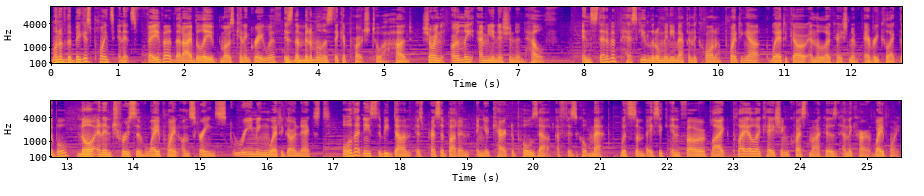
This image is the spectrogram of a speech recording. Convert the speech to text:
One of the biggest points in its favour that I believe most can agree with is the minimalistic approach to a HUD, showing only ammunition and health. Instead of a pesky little minimap in the corner pointing out where to go and the location of every collectible, nor an intrusive waypoint on screen screaming where to go next, all that needs to be done is press a button and your character pulls out a physical map with some basic info like player location, quest markers, and the current waypoint.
